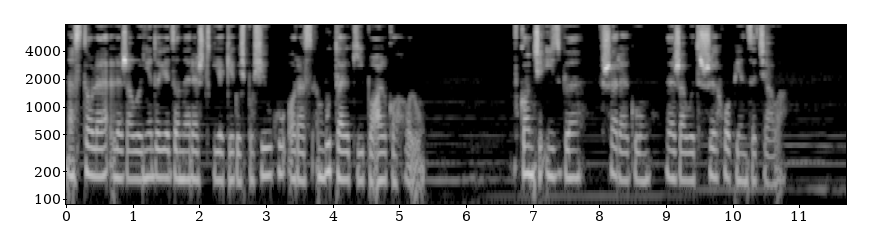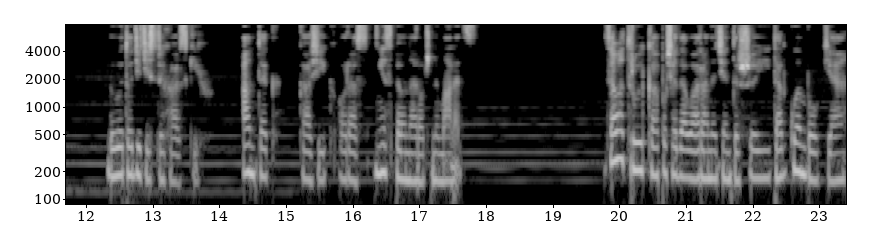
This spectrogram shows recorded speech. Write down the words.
Na stole leżały niedojedzone resztki jakiegoś posiłku oraz butelki po alkoholu. W kącie izby, w szeregu, leżały trzy chłopięce ciała. Były to dzieci strychalskich: Antek, Kazik oraz niespełna roczny malec. Cała trójka posiadała rany cięte szyi tak głębokie,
